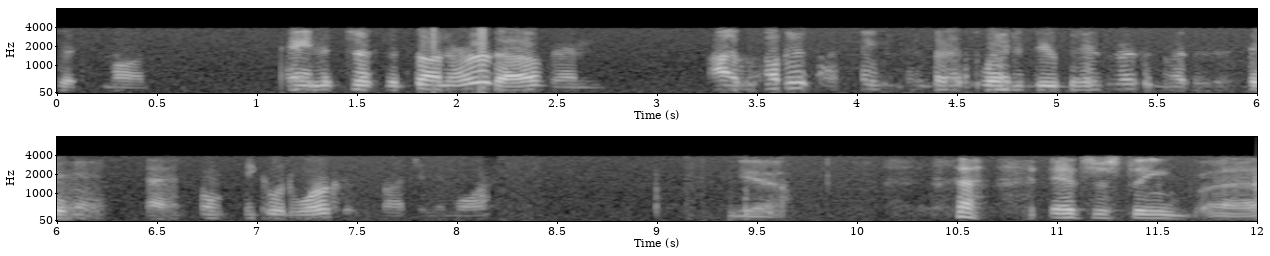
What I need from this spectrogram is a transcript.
six months, and it's just it's unheard of. And I love it. I think it's the best way to do business, but I don't think it would work as much anymore. Yeah. interesting. Uh,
